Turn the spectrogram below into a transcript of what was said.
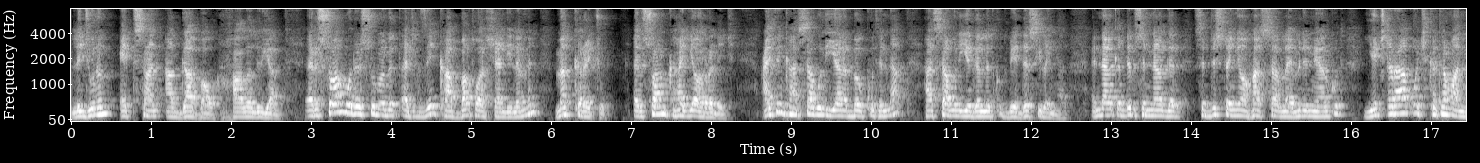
ልጁንም አክሳን አጋባው። ሃሌሉያ። እርሷም ወደ እርሱ በመጣች ጊዜ ከአባቱ ዋሻ እንዲለምን መከረችው። እርሷም ከአህያ ወረደች። I think ሀሳቡን እያነበብኩትና ሀሳቡን እየገለጥኩት ብሄድ ደስ ይለኛል እና ቅድም ስናገር ስድስተኛው ሀሳብ ላይ ምንድን ያልኩት? የጭራቆች ከተማና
